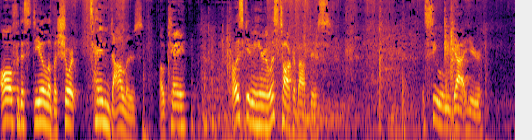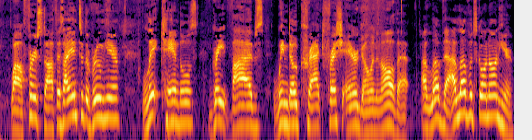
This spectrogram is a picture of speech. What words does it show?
all for the steal of a short $10. Okay? Now let's get in here and let's talk about this. Let's see what we got here. Wow, first off, as I enter the room here, lit candles, great vibes, window cracked, fresh air going, and all that. I love that. I love what's going on here.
